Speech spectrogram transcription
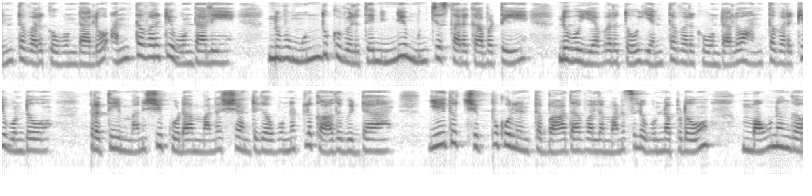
ఎంతవరకు ఉండాలో అంతవరకే ఉండాలి. నువ్వు ముందుకు వెళితే నిన్నే ముంచేస్తారు కాబట్టి నువ్వు ఎవరితో ఎంతవరకు ఉండాలో అంతవరకే ఉండు. ప్రతి మనిషి కూడా మనశ్శాంతిగా ఉన్నట్లు కాదు బిడ్డ. ఏదో చెప్పుకోలేనంత బాధ వాళ్ళ మనసులో ఉన్నప్పుడు మౌనంగా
